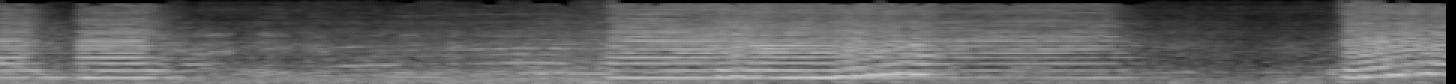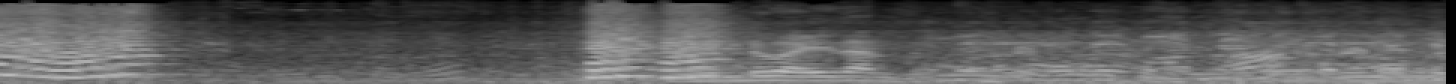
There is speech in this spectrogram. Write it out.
అంత రెండు వందలు లేదు అంతమంది వాళ్ళు కలిపిస్తారు లేదు పదహారు వందలు కట్టలేదు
